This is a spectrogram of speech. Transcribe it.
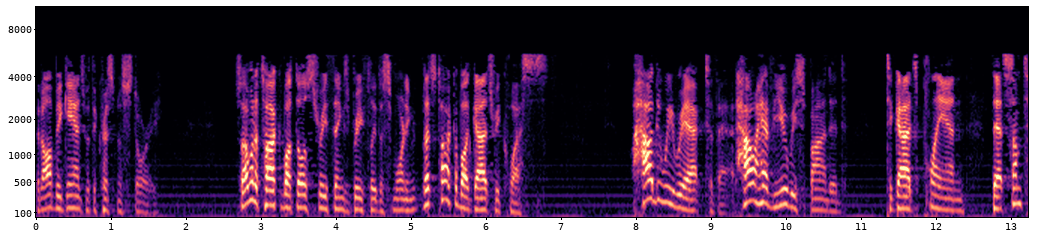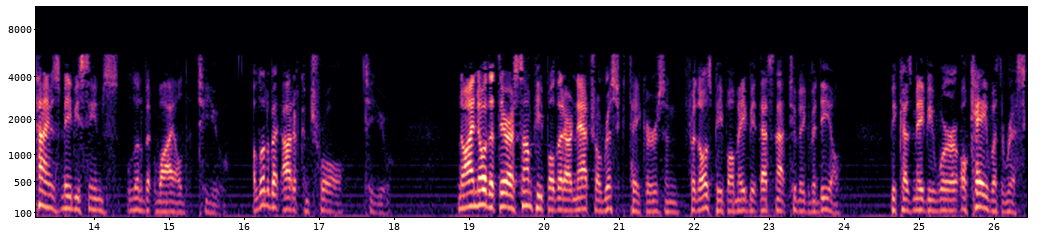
It all begins with the Christmas story. So I want to talk about those three things briefly this morning. Let's talk about God's requests. How do we react to that? How have you responded to God's plan that sometimes maybe seems a little bit wild to you, a little bit out of control to you? Now, I know that there are some people that are natural risk takers, and for those people, maybe that's not too big of a deal because maybe we're okay with risk.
